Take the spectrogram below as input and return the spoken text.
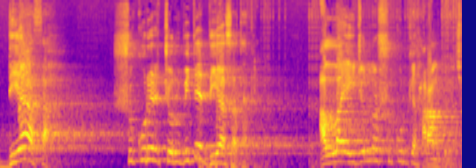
দিয়াসা, শুকুরের চর্বিতে দিয়াসা থাকে। আল্লাহ এই জন্য শুকুরকে হারাম করেছে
